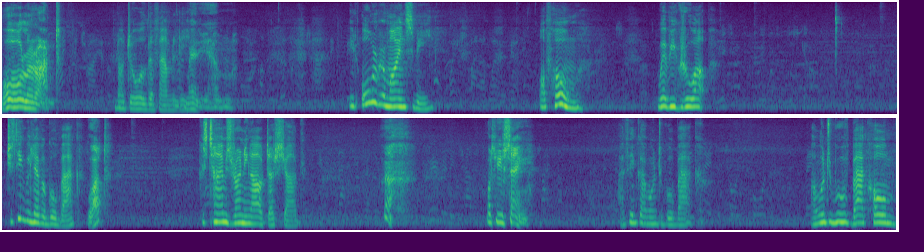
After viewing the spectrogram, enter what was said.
all around? Not all the family. Mariam, It all reminds me of home, where we grew up. Do you think we'll ever go back? what? Because time's running out, Arshad. What are you saying? I think I want to go back. I want to move back home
